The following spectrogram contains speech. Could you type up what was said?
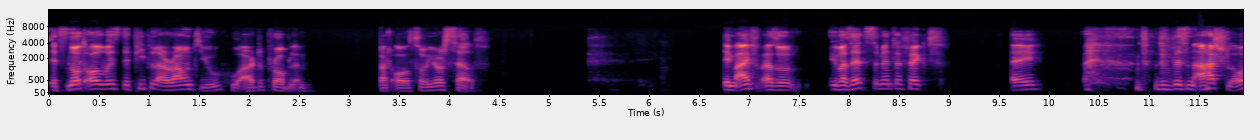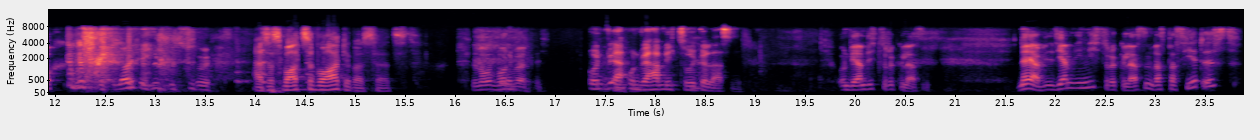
It's not always the people around you who are the problem, but also yourself. Im Einf also übersetzt im Endeffekt, ey, du bist ein Arschloch. Du bist Die Leute sind nicht schuld. Also das Wort zu Wort übersetzt. Wortwörtlich. Und wir, und wir haben dich zurückgelassen. und wir haben dich zurückgelassen. Naja, sie haben ihn nicht zurückgelassen. Was passiert ist,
